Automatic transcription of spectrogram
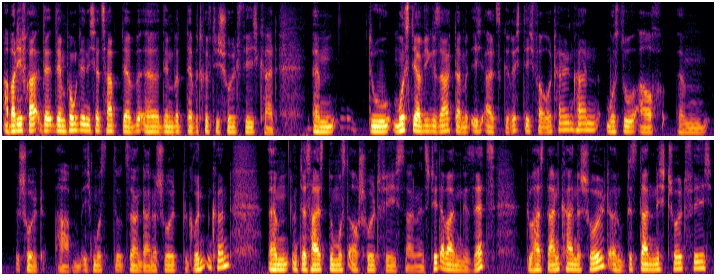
Aber die Fra den Punkt, den ich jetzt habe, der, äh, der, betrifft die Schuldfähigkeit. Ähm, du musst ja, wie gesagt, damit ich als Gericht dich verurteilen kann, musst du auch ähm, Schuld haben. Ich muss sozusagen deine Schuld begründen können. Ähm, und das heißt, du musst auch schuldfähig sein. Es steht aber im Gesetz, du hast dann keine Schuld und bist dann nicht schuldfähig,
